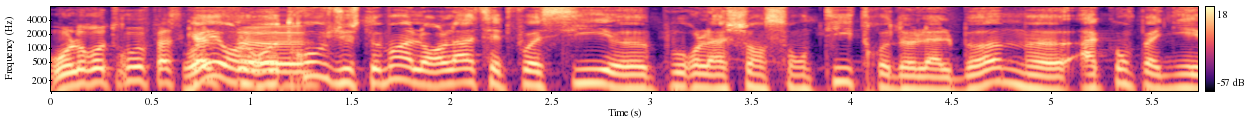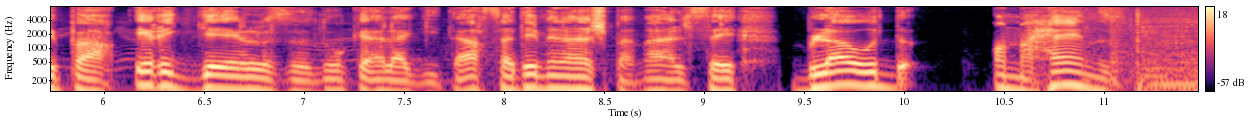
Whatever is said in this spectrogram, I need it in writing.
On le retrouve Pascal Oui, on le retrouve justement. Alors là, cette fois-ci, euh, pour la chanson titre de l'album, accompagné par Eric Gales, donc à la guitare. Ça déménage pas mal. C'est Blood on My Hands.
